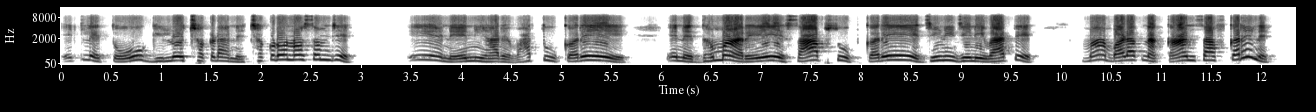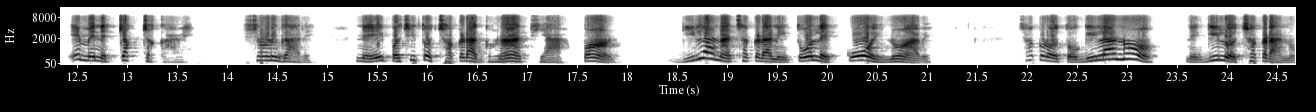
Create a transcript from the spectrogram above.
એટલે તો ગીલો છકડાને છકડો ન સમજે. એને એની હારે વાતું કરે, એને ધમારે સાફ સૂફ કરે, ઝીણી ઝીણી વાતે. માં બાળકના કાન સાફ કરે ને, એમ એને ચકચકાવે, શણગારે. ને એ પછી તો છકડા ઘણા થયા, પણ ગીલાના છકડાની તોલે કોઈ ન આવે. છકડો તો ગીલાનો ને ગીલો છકડાનો.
